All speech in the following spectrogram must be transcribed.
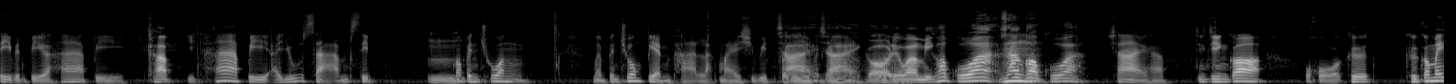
ตีเป็นปีก็ห้าปี ครับ อีกห้าปีอายุสามสิบอืมก็เป็นช่วง เหมือนเป็นช่วงเปลี่ยนผ่านหลักไม้ชีวิตพอใช่ดีเหมือนนใช่เนอะก็ออเรียกว่ามีครอบครัวสร้างอืม ครอบครัว ใช่ครับ จริงๆก็ โอ้โห คือ คือก็ไม่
